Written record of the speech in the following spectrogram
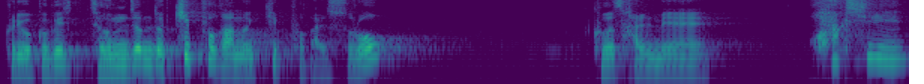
그리고 그것이 점점 더 깊어가면 깊어갈수록 그 삶에 확실히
